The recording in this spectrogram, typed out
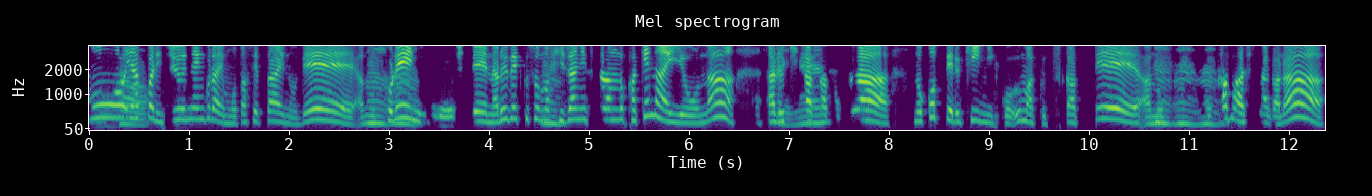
もうやっぱり10年ぐらい持たせたいので、あの、トレーニングをして、なるべくその膝に負担のかけないような歩き方とか、残ってる筋肉をうまく使って、あの、カバーしながら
